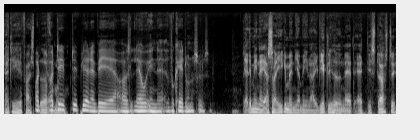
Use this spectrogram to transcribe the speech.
Ja, det er faktisk Og, bedre for og det, det bliver det ved at lave en øh, advokatundersøgelse. Ja, det mener jeg så ikke, men jeg mener i virkeligheden, at, at det største,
